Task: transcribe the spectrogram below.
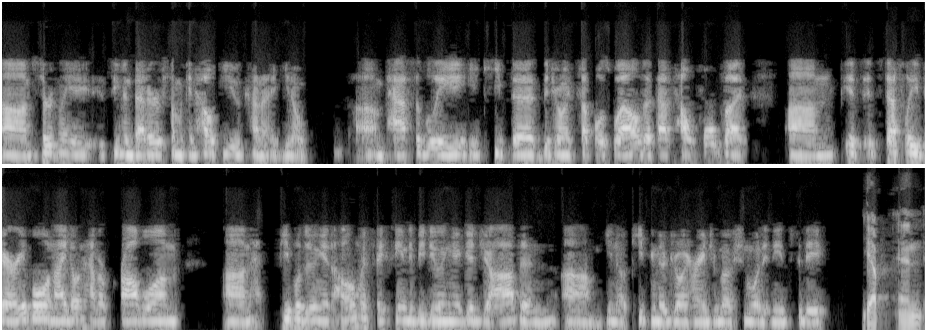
um, certainly it's even better if someone can help you kind of, you know, um, passively keep the, the joint supple as well, that that's helpful, but, um, it's, it's definitely variable and I don't have a problem, um, people doing it at home if they seem to be doing a good job and um, you know keeping their joint range of motion what it needs to be. Yep, and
